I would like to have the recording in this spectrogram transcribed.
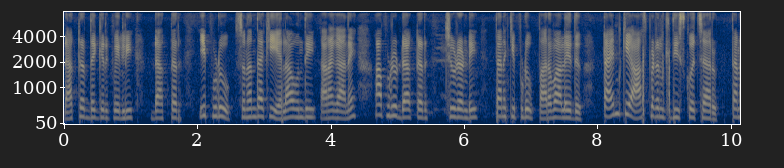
డాక్టర్ దగ్గరికి వెళ్ళి డాక్టర్ ఇప్పుడు సునందాకి ఎలా ఉంది? అనగానే అప్పుడు డాక్టర్ చూడండి తనకిప్పుడు పర్వాలేదు. టైంకి హాస్పిటల్కి తీసుకొచ్చారు. తన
